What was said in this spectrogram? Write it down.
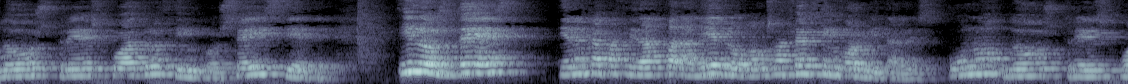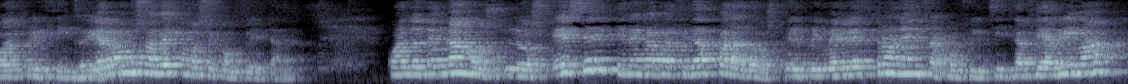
2, 3, 4, 5, 6, 7. Y los Ds tienen capacidad para 10. Luego vamos a hacer 5 orbitales. 1, 2, 3, 4 y 5. Y ahora vamos a ver cómo se completan. Cuando tengamos los S, tienen capacidad para 2. El primer electrón entra con flechita hacia arriba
